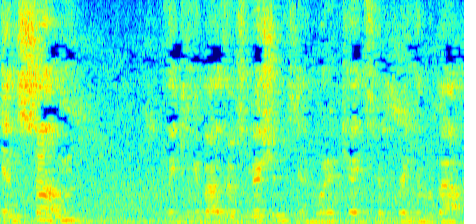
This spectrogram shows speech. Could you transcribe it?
In sum, thinking about those missions and what it takes to bring them about.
